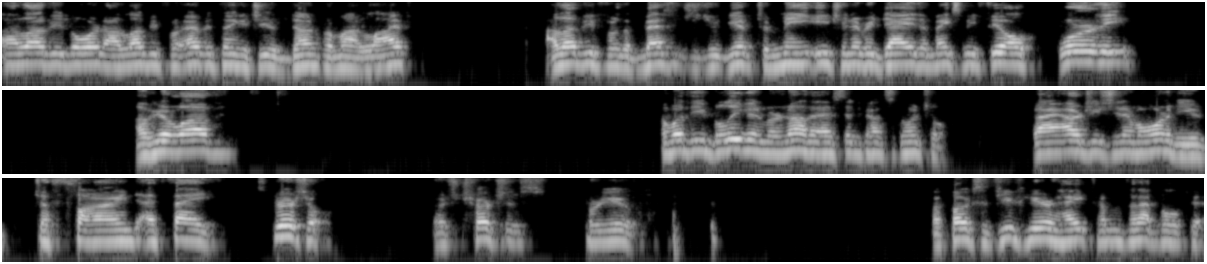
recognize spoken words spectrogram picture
I love you, Lord. I love you for everything that you have done for my life. I love you for the message that you give to me each and every day that makes me feel worthy of your love And whether you believe in him or not, that's inconsequential. But I urge each and every one of you to find a faith, spiritual. There's churches for you. But folks, if you hear hate coming from that pulpit,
